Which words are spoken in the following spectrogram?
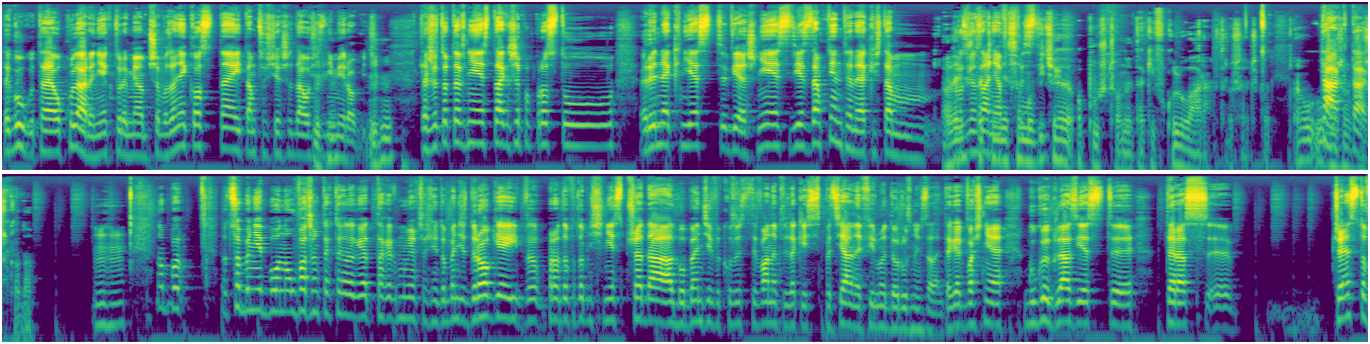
Te Google, te okulary, nie? Które miały przewodzenie kostne i tam coś jeszcze dało się z nimi robić. Mhm. Także to też nie jest tak, że po prostu rynek nie jest, wiesz, nie jest, jest zamknięty na jakieś tam Ale jest taki rozwiązania w niesamowicie opuszczony, taki w kuluarach troszeczkę. A Tak, uważam, tak. że szkoda. Mhm. No bo, no co by nie było, no uważam tak, tak, tak jak mówiłem wcześniej, to będzie drogie i pra- prawdopodobnie się nie sprzeda, albo będzie wykorzystywane przez jakieś specjalne firmy do różnych zadań. Tak jak właśnie Google Glass jest y, teraz y, często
